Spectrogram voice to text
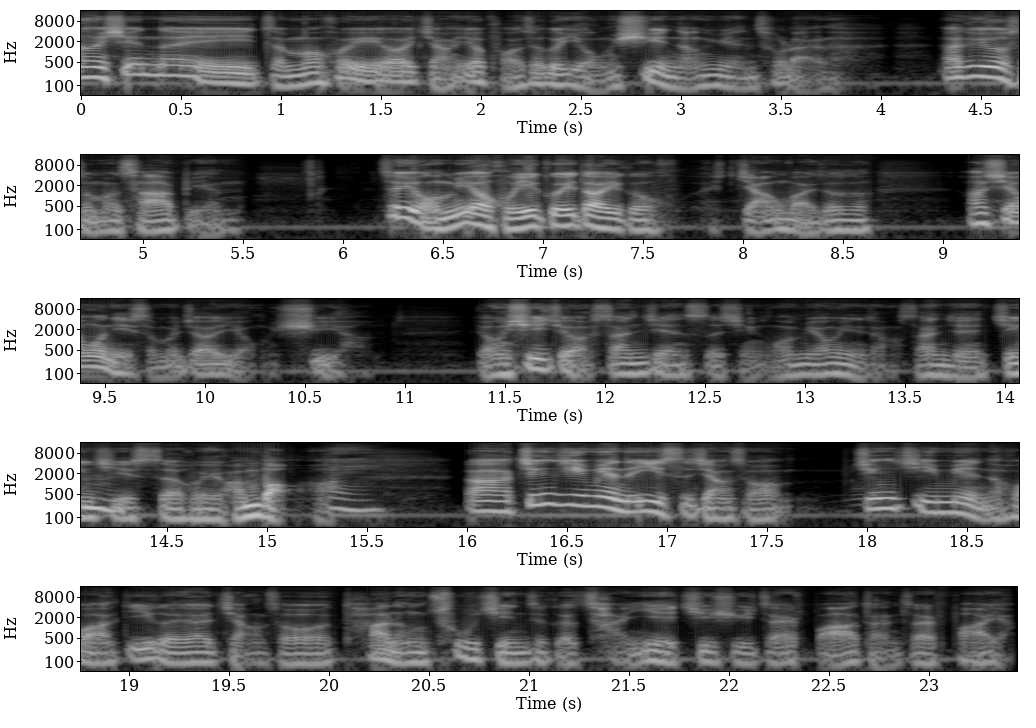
那现在怎么会要讲要跑这个永续能源出来了？那个有什么差别？这我们要回归到一个讲法，就是说啊，先问你什么叫永续啊？永续就有三件事情，我们永远讲三件：经济、社会、环保啊。啊，经济面的意思讲什么？经济面的话，第一个要讲说，它能促进这个产业继续在发展、在发扬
